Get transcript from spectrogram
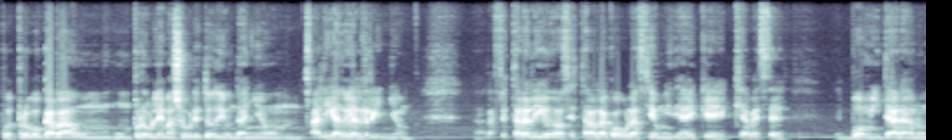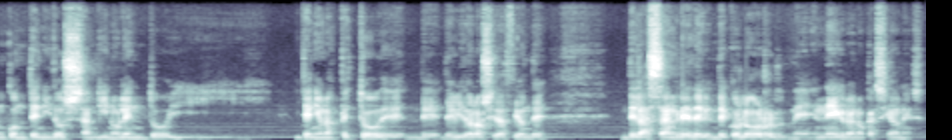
pues provocaba un, problema sobre todo y un daño al hígado y al riñón. Al afectar al hígado afectaba la coagulación y de ahí que, a veces vomitaran un contenido sanguinolento y, tenía un aspecto debido a la oxidación de, de la sangre de, color negro en ocasiones.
